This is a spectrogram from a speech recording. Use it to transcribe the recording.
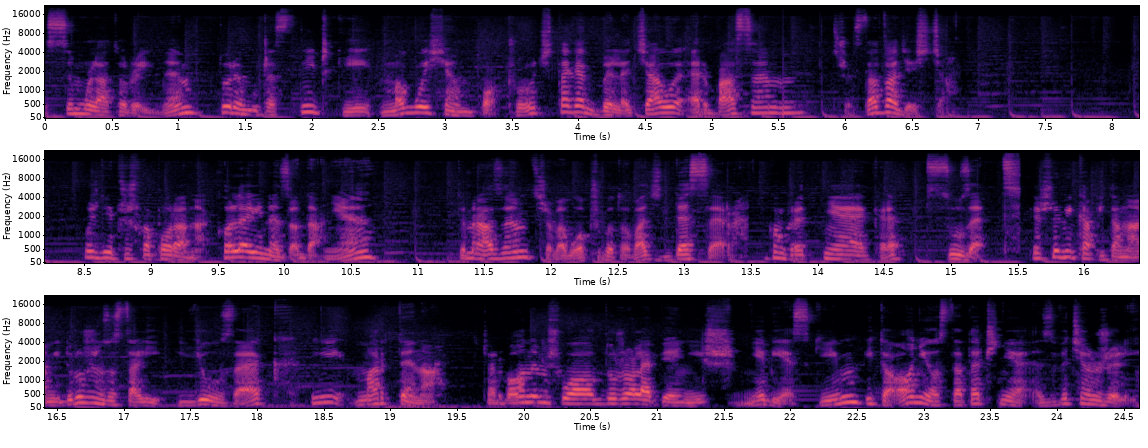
symulatoryjnym, w którym uczestniczki mogły się poczuć tak jakby leciały Airbusem 320. Później przyszła pora na kolejne zadanie. Tym razem trzeba było przygotować deser, konkretnie crepe Suzette. Pierwszymi kapitanami drużyn zostali Józek i Martyna. Czerwonym szło dużo lepiej niż niebieskim i to oni ostatecznie zwyciężyli.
